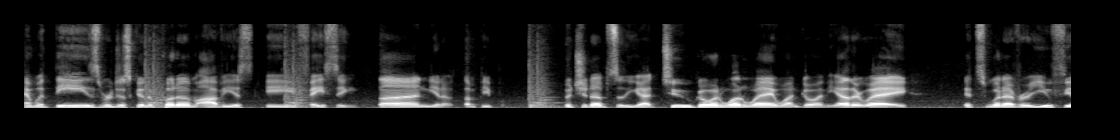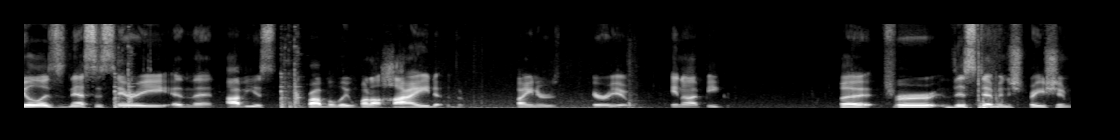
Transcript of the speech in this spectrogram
And with these, we're just going to put them obviously facing sun. You know, some people switch it up so you got two going one way, one going the other way. It's whatever you feel is necessary. And then obviously probably want to hide the miners area. Cannot be but for this demonstration,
